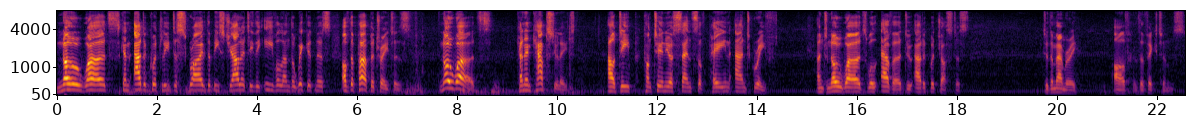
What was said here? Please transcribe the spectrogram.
No words can adequately describe the bestiality, the evil, and the wickedness of the perpetrators. No words can encapsulate our deep, continuous sense of pain and grief. And no words will ever do adequate justice to the memory of the victims.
